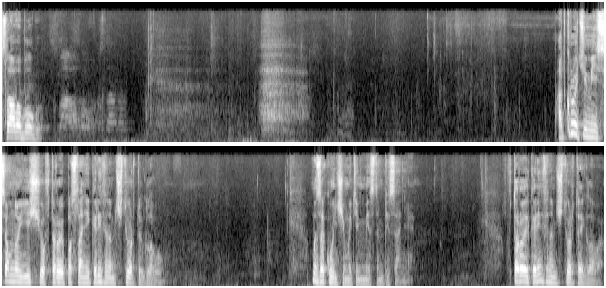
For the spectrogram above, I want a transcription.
Слава Богу. Откройте вместе со мной еще второе послание Коринфянам, четвертую главу. Мы закончим этим местом Писания. Второе Коринфянам, четвертая глава.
